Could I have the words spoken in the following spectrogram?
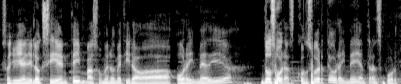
O sea, yo vivía en el occidente y más o menos me tiraba hora y media, dos horas, con suerte, hora y media en transporte.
